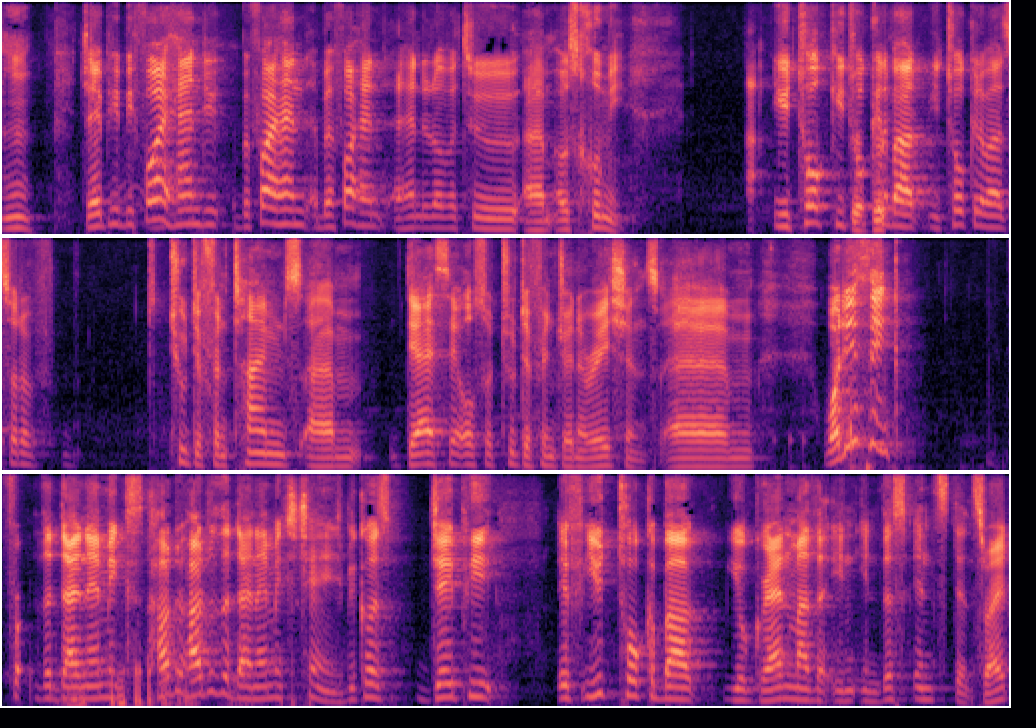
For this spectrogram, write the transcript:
Mm. JP, before I hand you, before I hand, before I hand, hand it over to um, Oskumi, uh, you talk, you talking about, you talking about sort of two different times. Um, dare I say also two different generations? Um, what do you think? The dynamics. How do how do the dynamics change? Because JP, if you talk about your grandmother in in this instance, right,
